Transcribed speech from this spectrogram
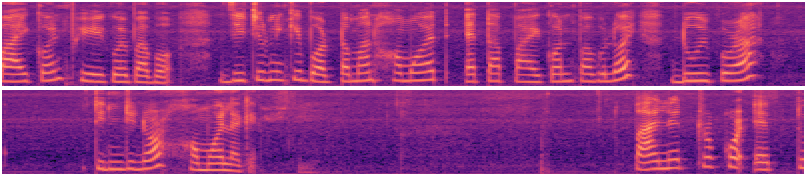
পাইকইন ফ্ৰীকৈ পাব। যিটো নেকি বৰ্তমান সময়ত এটা পাইকইন পাবলৈ দুইৰ পৰা তিনিদিনৰ সময় লাগে। পাই নেটৱৰ্কৰ এপটো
